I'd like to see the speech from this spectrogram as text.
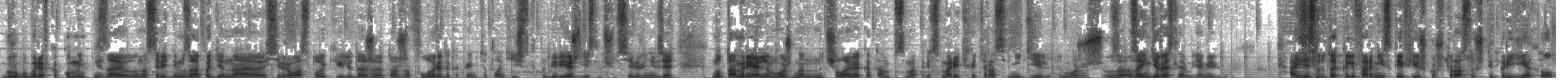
Грубо говоря, в каком-нибудь, не знаю, на Среднем Западе, на Северо-Востоке или даже та же Флорида, какая-нибудь Атлантическое побережье, если чуть севернее взять, ну, там реально можно на человека там посмотреть, смотреть хоть раз в неделю. Ты можешь, за, за инди-рестлером я имею в виду. А здесь вот эта калифорнийская фишка, что раз уж ты приехал,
